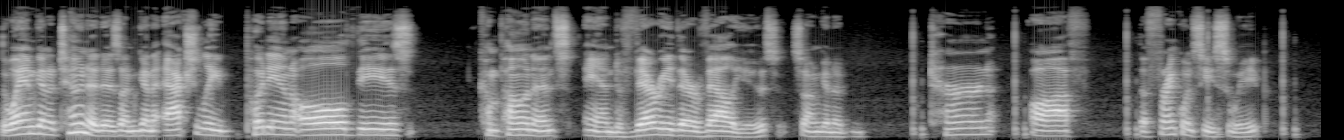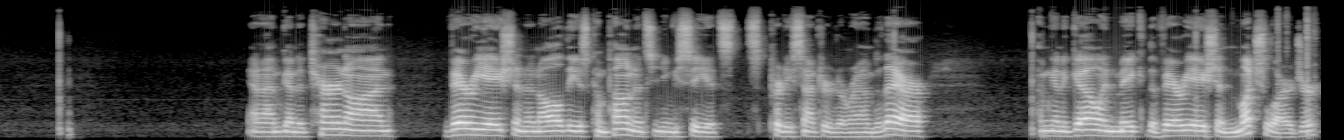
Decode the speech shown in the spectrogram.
the way I'm going to tune it is I'm going to actually put in all these components and vary their values. So I'm going to turn off the frequency sweep and I'm going to turn on variation in all these components and you can see it's, it's pretty centered around there. I'm going to go and make the variation much larger.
